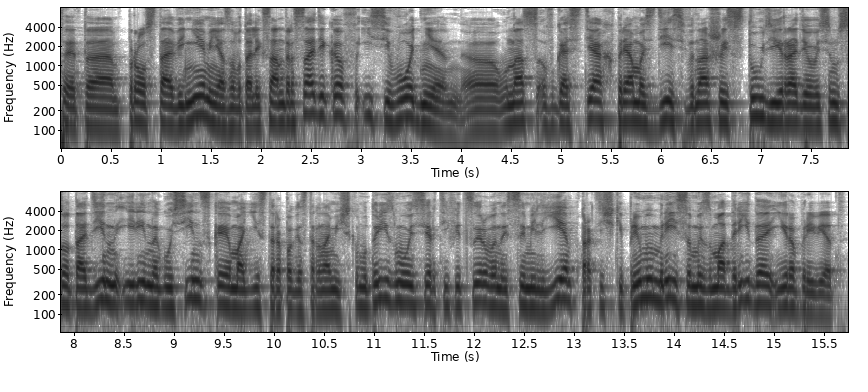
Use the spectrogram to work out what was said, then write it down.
это «Просто о вине», меня зовут Александр Садиков, и сегодня э, у нас в гостях прямо здесь, в нашей студии «Радио 801» Ирина Гусинская, магистр по гастрономическому туризму, сертифицированный сомелье, практически прямым рейсом из Мадрида. Ира, привет.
